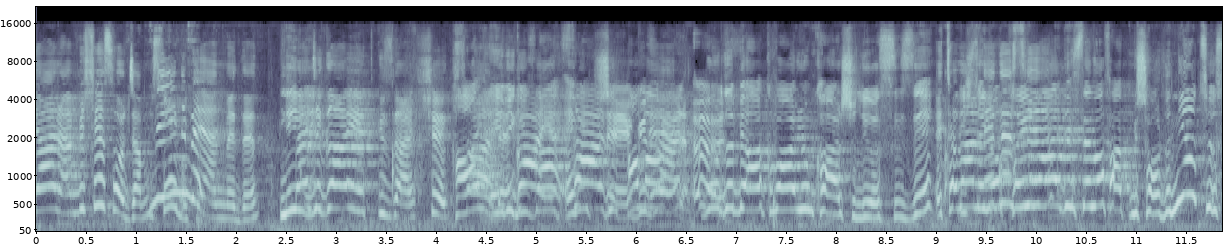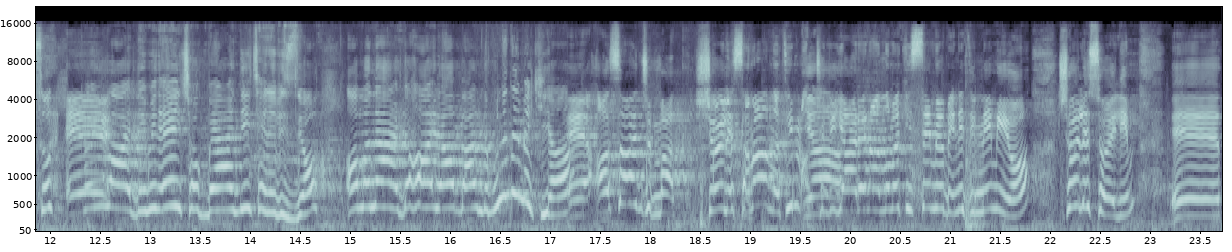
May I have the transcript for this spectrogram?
Yaren bir şey soracağım. Neyini beğenmedin? Neyi? Bence gayet güzel, şık, Hayır sade. evi güzel, gayet evet sade, şık ama güzel, öz. burada bir akvaryum karşılıyor sizi. E tamam, işte ne yok desin? kayınvaliden size laf atmış orada. Niye atıyorsun? Ee, Kayınvalidemin en çok beğendiği televizyon. Ama nerede hala bende. Bu ne demek ya? E, Aslancığım bak şöyle sana anlatayım Ya. çünkü Yaren anlamak istemiyor, beni dinlemiyor. Şöyle söyleyeyim, e,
